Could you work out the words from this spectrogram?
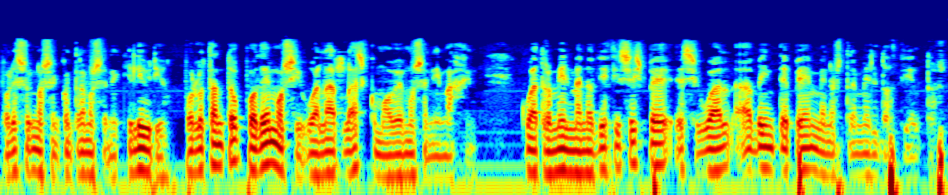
por eso nos encontramos en equilibrio. Por lo tanto, podemos igualarlas como vemos en imagen. 4000 menos 16p es igual a 20p menos 3200.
